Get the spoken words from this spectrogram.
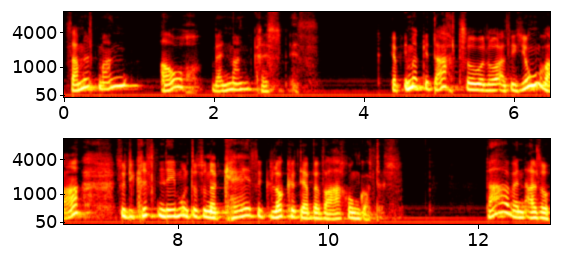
sammelt man auch, wenn man Christ ist. Ich habe immer gedacht, so, so als ich jung war, so die Christen leben unter so einer Käseglocke der Bewahrung Gottes. Da, wenn also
